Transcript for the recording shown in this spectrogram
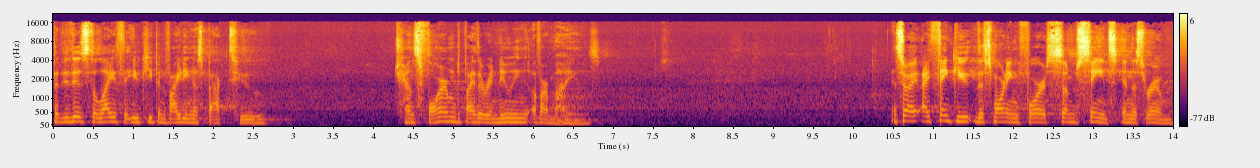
But it is the life that you keep inviting us back to, transformed by the renewing of our minds. And so I, I thank you this morning for some saints in this room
